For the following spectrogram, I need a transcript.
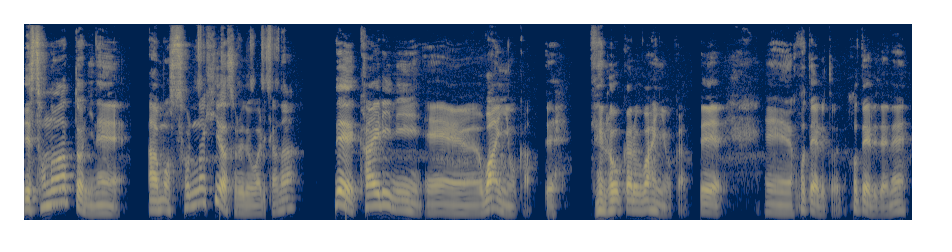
で、その後にね、あ、もうその日はそれで終わりかな。で、帰りに、えーワインを買って、でローカルワインを買って、えーホテルと、ホテルでね、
